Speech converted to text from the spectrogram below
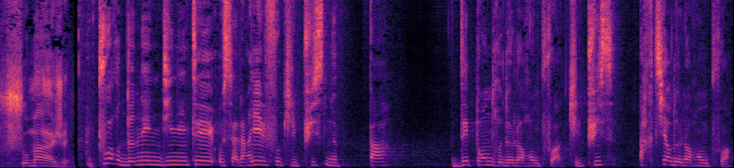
chômage. Pour donner une dignité aux salariés, il faut qu'ils puissent ne pas dépendre de leur emploi, qu'ils puissent partir de leur emploi,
